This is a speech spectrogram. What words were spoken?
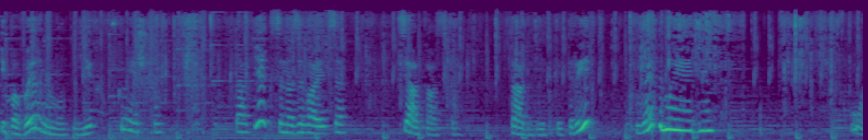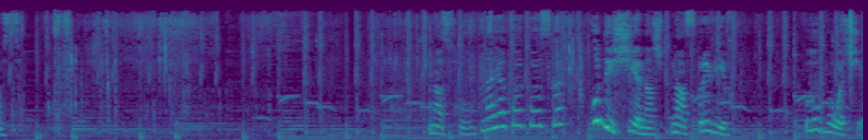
і повернемо їх в книжку. Так, як це називається ця казка? Так, дітки, три ведмеді. Ось. Наступна яка казка? Куди ще наш, нас привів? Клубочок.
